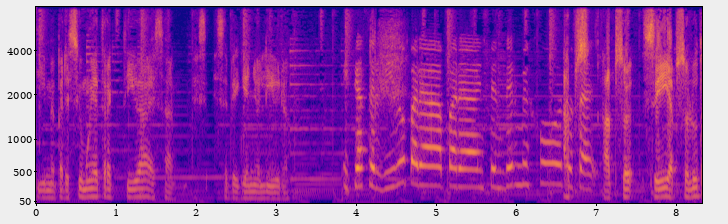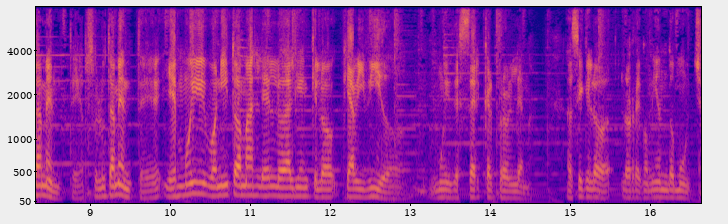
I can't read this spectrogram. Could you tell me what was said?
y me pareció muy atractiva esa, ese pequeño libro. ¿Y te ha servido para, entender mejor? sí, absolutamente, absolutamente. Y es muy bonito además leerlo de alguien que, lo, que ha vivido muy de cerca el problema. Así que lo, lo recomiendo mucho.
